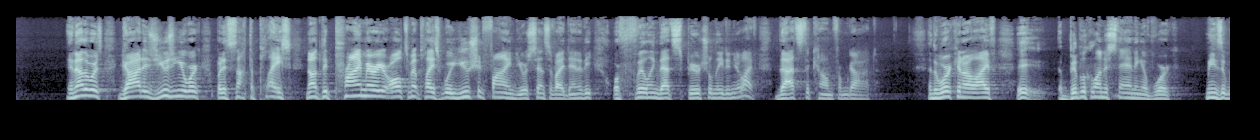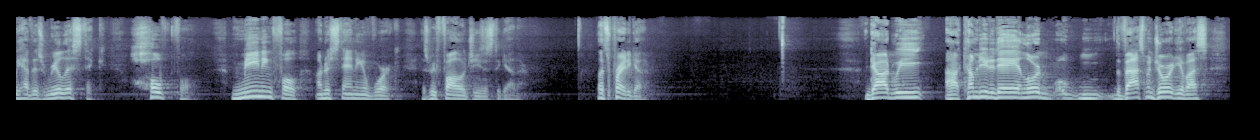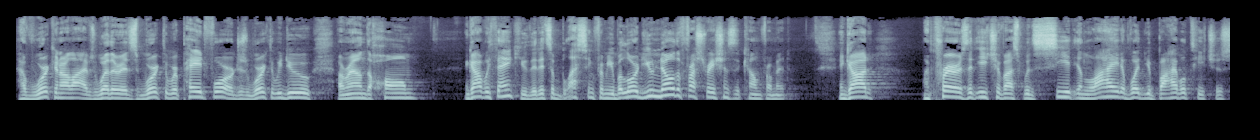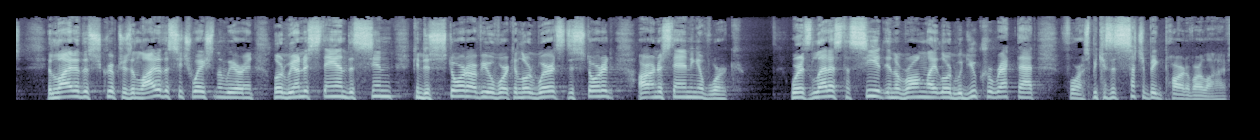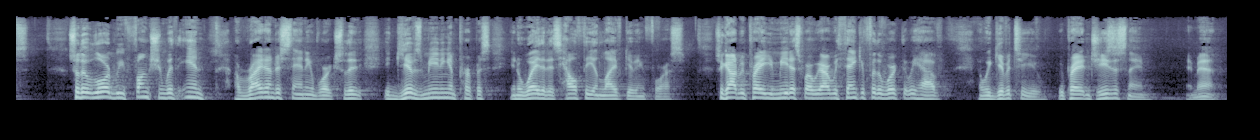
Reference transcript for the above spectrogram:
In other words, God is using your work, but it's not the place, not the primary or ultimate place where you should find your sense of identity or filling that spiritual need in your life. That's to come from God. And the work in our life, a biblical understanding of work, means that we have this realistic, hopeful, meaningful understanding of work as we follow Jesus together. Let's pray together. God, we uh, come to you today, and Lord, the vast majority of us have work in our lives, whether it's work that we're paid for or just work that we do around the home. And God, we thank you that it's a blessing from you. But Lord, you know the frustrations that come from it. And God, my prayer is that each of us would see it in light of what your Bible teaches, in light of the scriptures, in light of the situation that we are in. Lord, we understand the sin can distort our view of work. And Lord, where it's distorted our understanding of work, where it's led us to see it in the wrong light, Lord, would you correct that for us? Because it's such a big part of our lives. So that, Lord, we function within a right understanding of work so that it gives meaning and purpose in a way that is healthy and life giving for us. So, God, we pray you meet us where we are. We thank you for the work that we have, and we give it to you. We pray it in Jesus' name. Amen.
